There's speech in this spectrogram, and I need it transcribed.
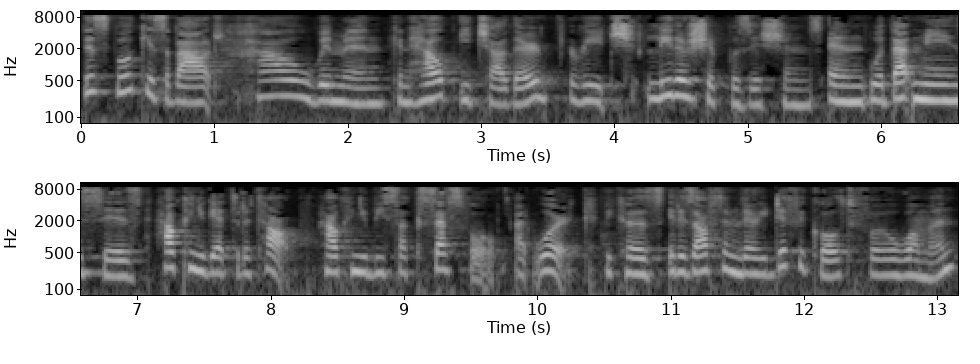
This book is about how women can help each other reach leadership positions. And what that means is how can you get to the top? How can you be successful at work? Because it is often very difficult for a woman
